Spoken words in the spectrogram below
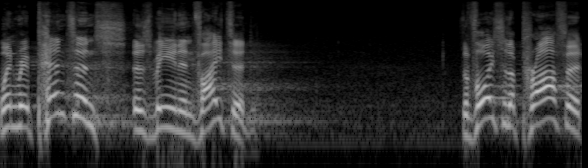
when repentance is being invited, the voice of the prophet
